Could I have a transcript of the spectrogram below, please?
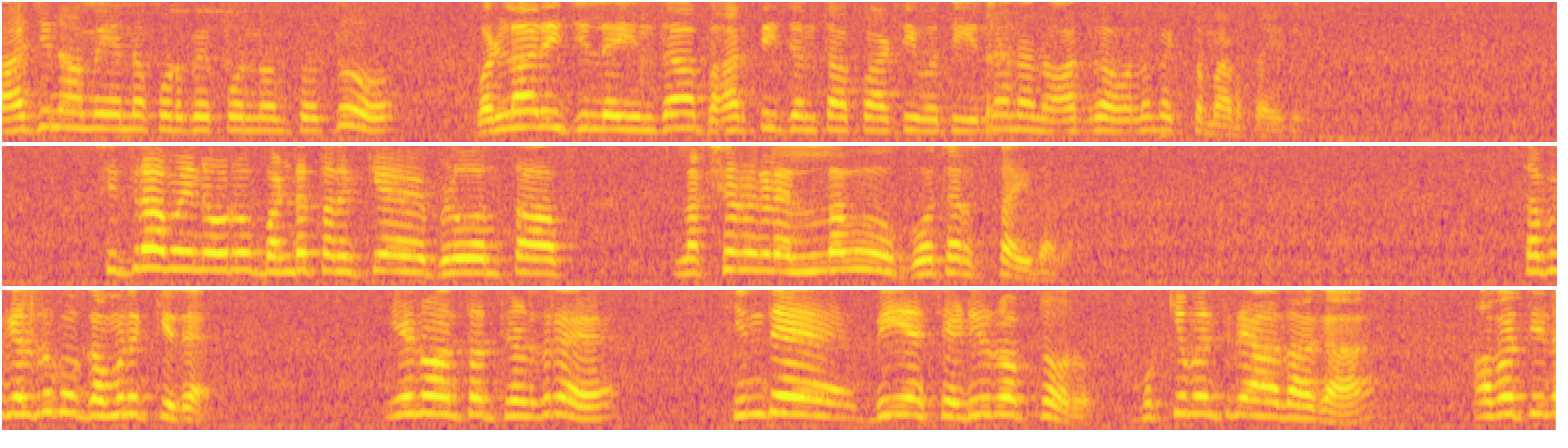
ರಾಜೀನಾಮೆಯನ್ನು ಕೊಡಬೇಕು ಅನ್ನೋಂಥದ್ದು ಬಳ್ಳಾರಿ ಜಿಲ್ಲೆಯಿಂದ ಭಾರತೀಯ ಜನತಾ ಪಾರ್ಟಿ ವತಿಯಿಂದ ನಾನು ಆಗ್ರಹವನ್ನು ವ್ಯಕ್ತ ಮಾಡ್ತಾ ಇದ್ದೀನಿ. ಸಿದ್ದರಾಮಯ್ಯನವರು ಬಂಡತನಕ್ಕೆ ಬೀಳುವಂಥ ಲಕ್ಷಣಗಳೆಲ್ಲವೂ ಗೋಚರಿಸ್ತಾ ಇದ್ದಾವೆ. ತಮಗೆಲ್ರಿಗೂ ಗಮನಕ್ಕಿದೆ. ಏನು ಅಂತಂತ ಹೇಳಿದ್ರೆ, ಹಿಂದೆ ಬಿ ಎಸ್ ಯಡಿಯೂರಪ್ಪನವರು ಮುಖ್ಯಮಂತ್ರಿ ಆದಾಗ ಅವತ್ತಿನ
